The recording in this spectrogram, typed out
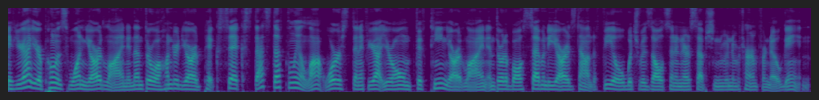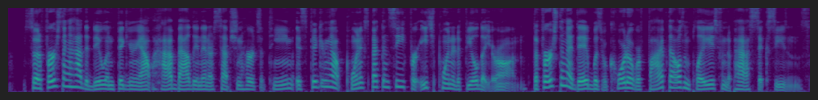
If you're at your opponent's 1 yard line and then throw a 100 yard pick 6, that's definitely a lot worse than if you're at your own 15 yard line and throw the ball 70 yards down the field, which results in an interception in return for no gain. So the first thing I had to do in figuring out how badly an interception hurts a team is figuring out point expectancy for each point of the field that you're on. The first thing I did was record over 5,000 plays from the past six seasons.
